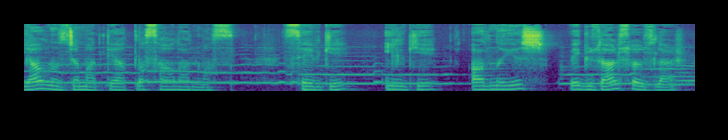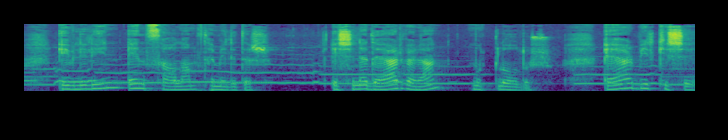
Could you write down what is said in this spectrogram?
yalnızca maddiyatla sağlanmaz. Sevgi, ilgi, anlayış ve güzel sözler evliliğin en sağlam temelidir. Eşine değer veren mutlu olur. Eğer bir kişi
